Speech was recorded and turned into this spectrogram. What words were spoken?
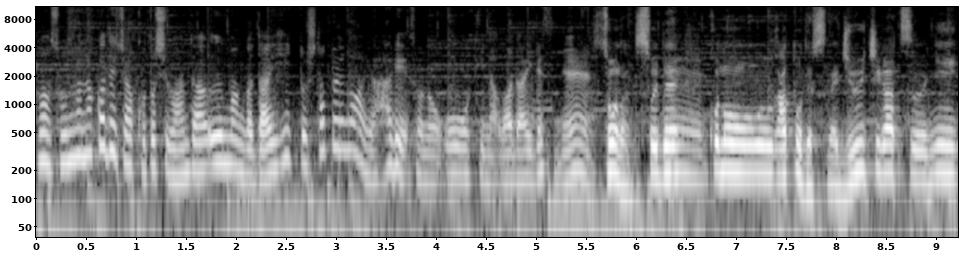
まあ、そんな中でじゃあ今年ワンダーウーマンが大ヒットしたというのはやはりその大きな話題ですね。そうなんです。それで、えー、この後ですね11月に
